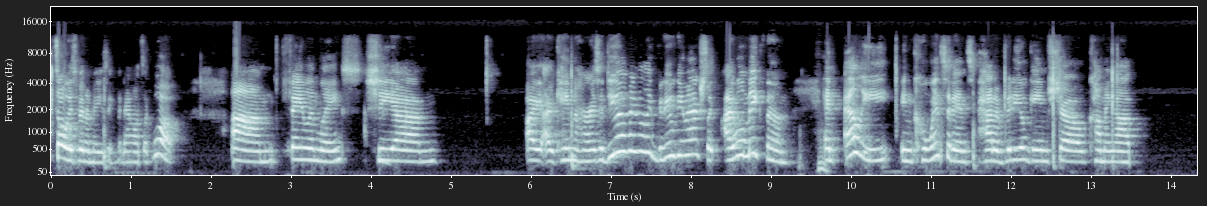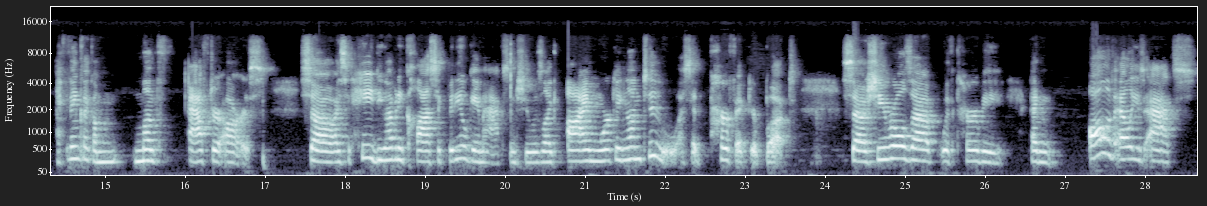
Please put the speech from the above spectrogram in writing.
It's always been amazing, but now it's like whoa. Um, Phelan Links, she um, I, I came to her. I said, "Do you have any like video game acts?" She's like, "I will make them." Hmm. And Ellie, in coincidence, had a video game show coming up. I think like a m- month after ours. So I said, "Hey, do you have any classic video game acts?" And she was like, "I'm working on two. I said, "Perfect, you're booked." So she rolls up with Kirby, and all of Ellie's acts,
